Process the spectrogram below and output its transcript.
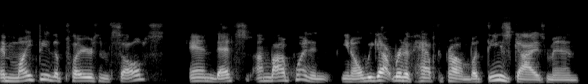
it might be the players themselves, and that's I'm about point. And you know, we got rid of half the problem. But these guys, man,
